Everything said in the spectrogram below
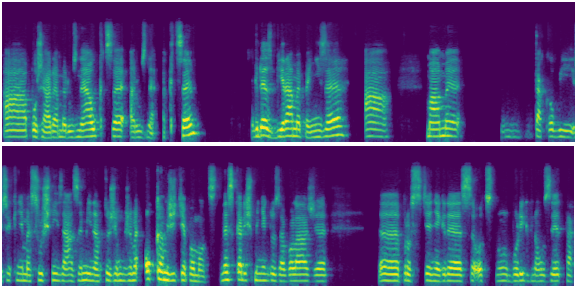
A pořádáme různé aukce a různé akce, kde sbíráme peníze a máme takový, řekněme, slušný zázemí na to, že můžeme okamžitě pomoct. Dneska, když mi někdo zavolá, že eh, prostě někde se odstnul bolík v nouzi, tak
